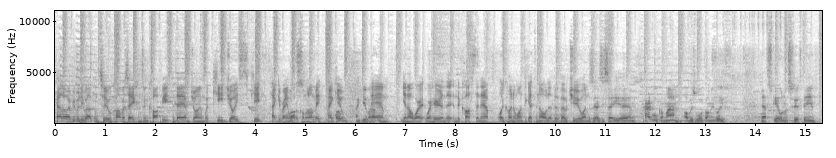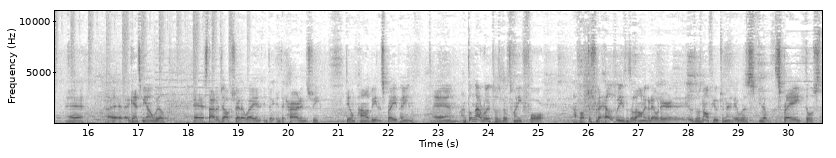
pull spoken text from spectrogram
Hello, everybody. Welcome to Conversations and Coffee. Today, I'm joined with Keith Joyce. Keith, thank you very much for coming on, mate. Thank you. Thank you for having um, You know, we're, we're here in the in the Costa now. I kind of want to get to know a little bit about you and As, as you say, um, hard working man. Always worked on my life. Left school when I was 15, uh, uh, against my own will. Uh, started a job straight away in, in, the, in the car industry, doing panel beating and spray painting. Um, and done that right till I was about 24. And thought just for the health reasons alone, I got out there. It, was- there was no future in it. It was, you know, spray, dust,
